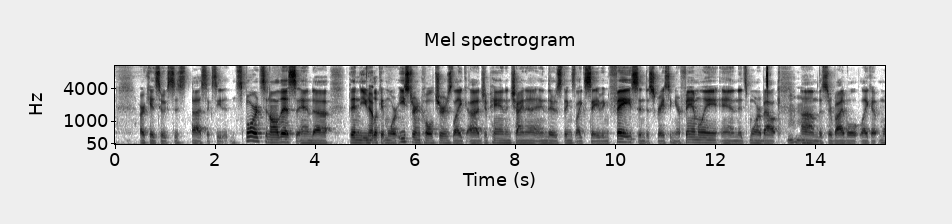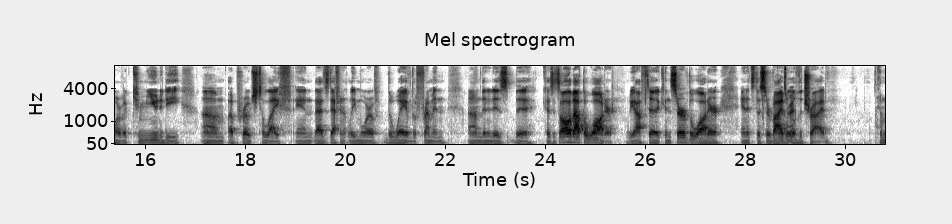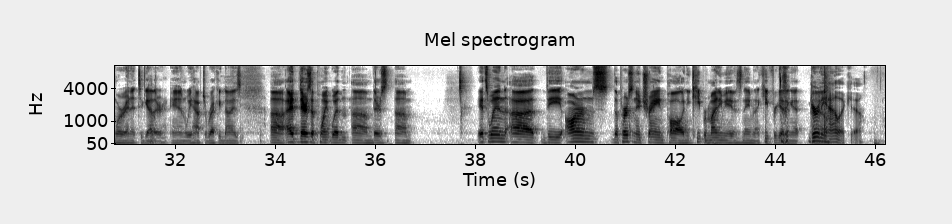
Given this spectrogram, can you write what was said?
our kids to exist, uh, succeed in sports and all this, and uh, then you yep. look at more Eastern cultures like uh, Japan and China, and there's things like saving face and disgracing your family, and it's more about mm-hmm. um, the survival, like a more of a community um, approach to life, and that's definitely more of the way of the Fremen um, than it is the because it's all about the water. We have to conserve the water, and it's the survival right. of the tribe, and we're in it together, and we have to recognize uh, I, there's a point when um, there's um, it's when uh, the arms the person who trained Paul and you keep reminding me of his name and I keep forgetting it. Gurney uh, Halleck, yeah.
